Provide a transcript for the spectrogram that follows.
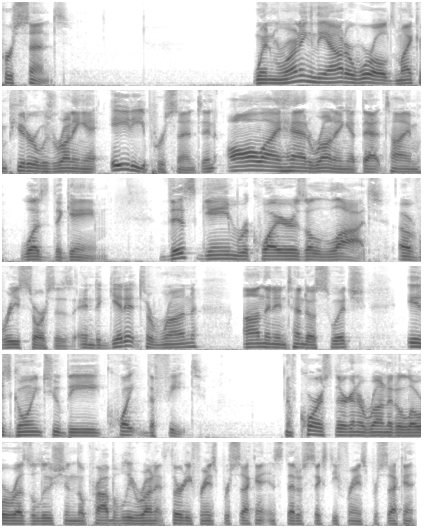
percent. When running the Outer Worlds, my computer was running at 80%, and all I had running at that time was the game. This game requires a lot of resources, and to get it to run on the Nintendo Switch is going to be quite the feat. Of course, they're going to run at a lower resolution. They'll probably run at 30 frames per second instead of 60 frames per second.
